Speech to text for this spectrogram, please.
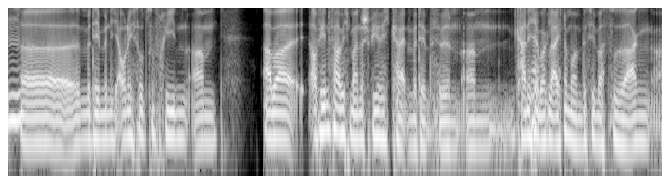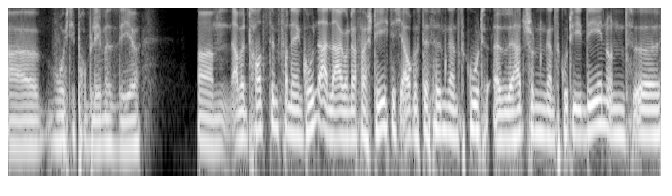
Hm. äh, mit dem bin ich auch nicht so zufrieden. Ähm, Aber auf jeden Fall habe ich meine Schwierigkeiten mit dem Film. Ähm, kann ich Ja. aber gleich nochmal ein bisschen was zu sagen, äh, wo ich die Probleme sehe. Ähm, aber trotzdem von der Grundanlage, und da verstehe ich dich auch, ist der Film ganz gut. Also der hat schon ganz gute Ideen und äh,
